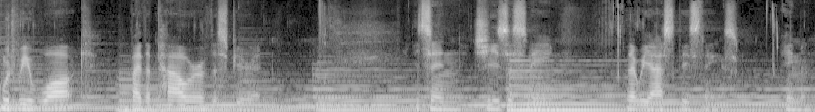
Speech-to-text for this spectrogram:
Would we walk by the power of the Spirit? It's in Jesus' name that we ask these things. Amen.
